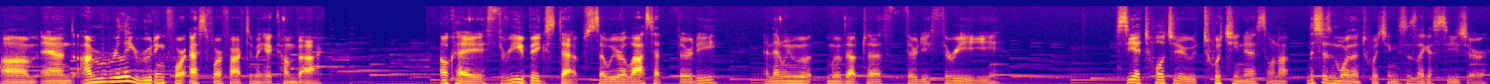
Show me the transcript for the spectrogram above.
Um, and I'm really rooting for S45 to make a comeback. Okay, three big steps. So we were last at 30, and then we moved up to 33. See, I told you twitchiness. Well, not. This is more than twitching. This is like a seizure.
